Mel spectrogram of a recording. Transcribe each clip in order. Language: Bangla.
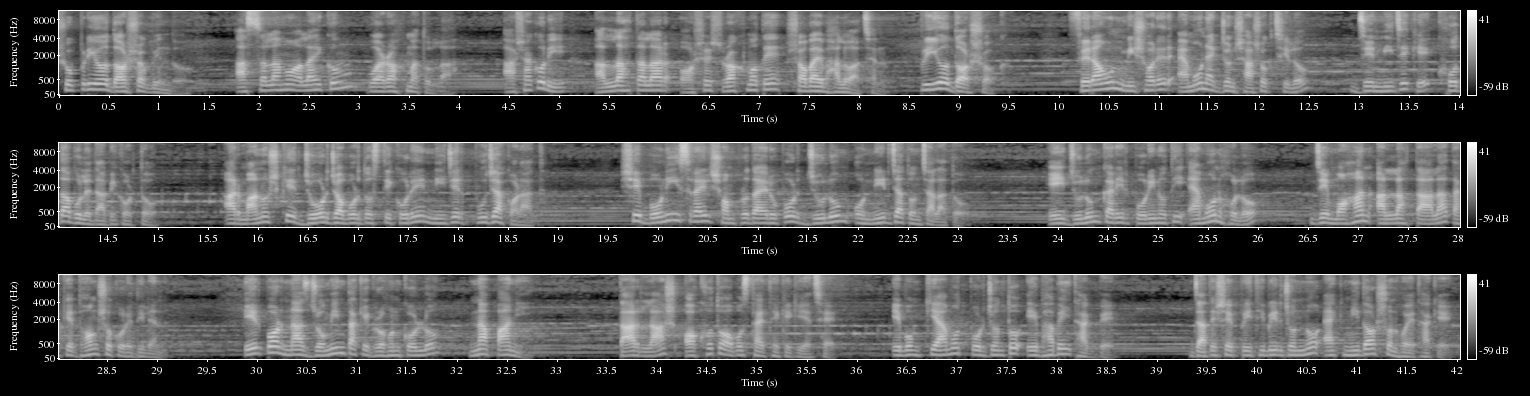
সুপ্রিয় দর্শকবৃন্দ, আসসালামু আলাইকুম ওয়া রহমাতুল্লাহ। আশা করি আল্লাহ তালার অশেষ রহমতে সবাই ভালো আছেন। প্রিয় দর্শক, ফেরাউন মিশরের এমন একজন শাসক ছিল যে নিজেকে খোদা বলে দাবি করত আর মানুষকে জোর জবরদস্তি করে নিজের পূজা করাত। সে বনি ইসরায়েল সম্প্রদায়ের উপর জুলুম ও নির্যাতন চালাত। এই জুলুমকারীর পরিণতি এমন হল যে মহান আল্লাহ তাআলা তাকে ধ্বংস করে দিলেন। এরপর না জমিন তাকে গ্রহণ করল, না পানি। তার লাশ অক্ষত অবস্থায় থেকে গিয়েছে এবং কিয়ামত পর্যন্ত এভাবেই থাকবে, যাতে সে পৃথিবীর জন্য এক নিদর্শন হয়ে থাকে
